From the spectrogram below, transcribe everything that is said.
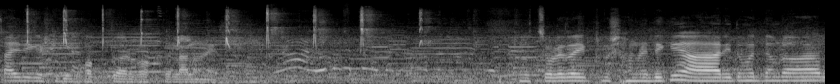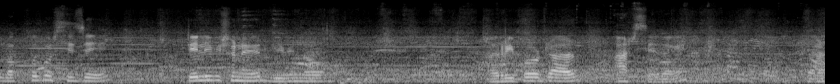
চারিদিকে শুধু ভক্ত আর ভক্ত লালনের। চলে যাই একটু সামনের দিকে, আর ইতিমধ্যে আমরা লক্ষ্য করছি যে টেলিভিশনের বিভিন্ন রিপোর্টার আসছে জায়গায়। তারা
